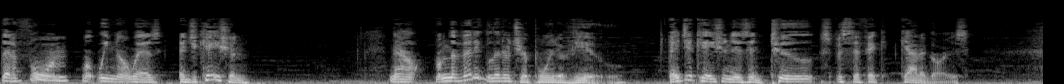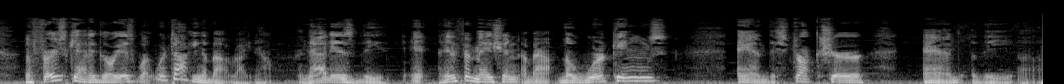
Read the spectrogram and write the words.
that form what we know as education. Now, from the Vedic literature point of view, education is in two specific categories. The first category is what we're talking about right now, and that is the information about the workings and the structure and the uh,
